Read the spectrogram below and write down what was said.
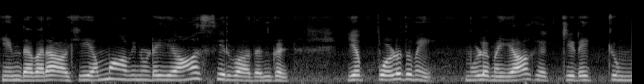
இந்த வராகி அம்மாவினுடைய ஆசீர்வாதங்கள் எப்பொழுதுமே முழுமையாக கிடைக்கும்.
